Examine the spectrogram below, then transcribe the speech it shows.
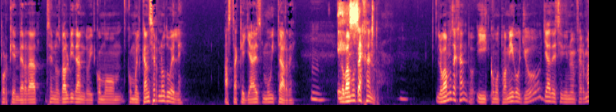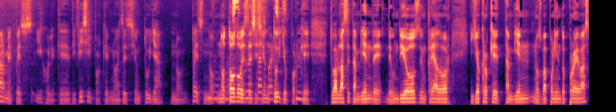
porque en verdad se nos va olvidando y como, como el cáncer no duele hasta que ya es muy tarde, mm. lo vamos dejando. Lo vamos dejando. Y como tu amigo, yo ya decidí no enfermarme. Pues, híjole, qué difícil, porque no es decisión tuya. No, pues, no, no, todo es decisión tuya, porque mm. tú hablaste también de, de, un Dios, de un creador, y yo creo que también nos va poniendo pruebas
